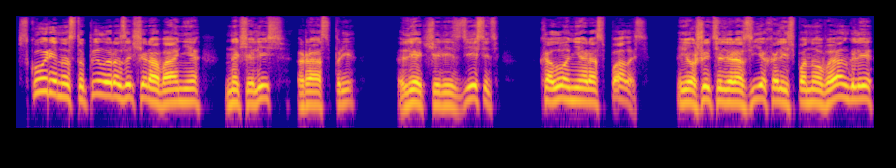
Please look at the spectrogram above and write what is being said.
Вскоре наступило разочарование, начались распри. Лет через десять колония распалась. Ее жители разъехались по Новой Англии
